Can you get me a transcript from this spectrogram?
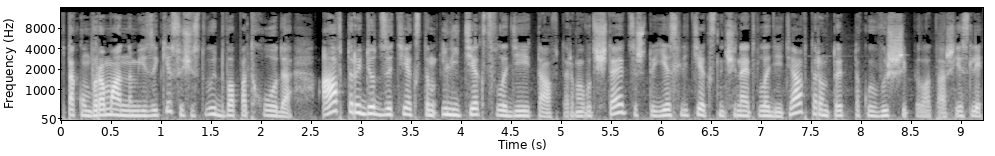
в таком в романном языке существует два подхода. Автор идет за текстом или текст владеет автором. И вот считается, что если текст начинает владеть автором, то это такой высший пилотаж. Если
